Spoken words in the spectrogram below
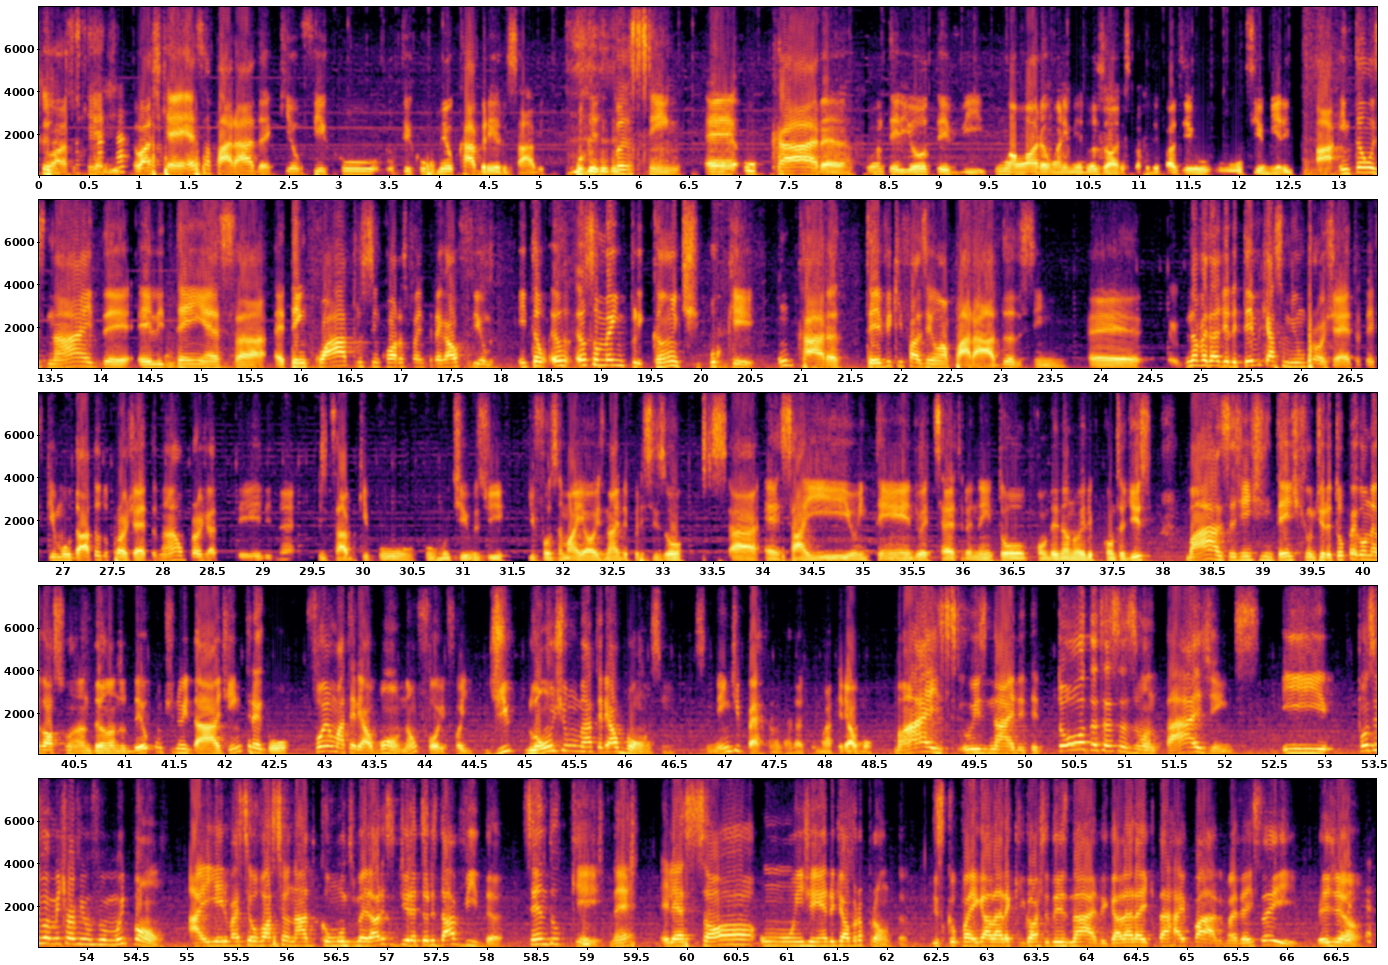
Eu acho, que é, eu acho que é essa parada que eu fico, eu fico meio cabreiro, sabe? Porque, tipo assim, é, o cara, o anterior, teve uma hora, uma hora e meia, duas horas pra poder fazer o, o, filme. Ele, ah, então o Snyder, ele tem essa. é, tem quatro, cinco horas pra entregar o filme. Então, eu, eu sou meio implicante, porque um cara teve que fazer uma parada, assim. É, na verdade, ele teve que assumir um projeto, teve que mudar todo o projeto, não é um projeto dele, né? A gente sabe que por, por motivos de, de força maior, o Snyder precisou ah, é, sair, eu entendo, etc. Nem tô condenando ele por conta disso, mas a gente entende que um diretor pegou um negócio andando, deu continuidade, entregou. Foi um material bom? Não foi. Foi de longe um material bom, assim. Assim, nem de perto, na verdade, um material bom. Mas o Snyder ter todas essas vantagens e possivelmente vai vir um filme muito bom. Aí ele vai ser ovacionado como um dos melhores diretores da vida. Sendo que, né? Ele é só um engenheiro de obra pronta. Desculpa aí, galera que gosta do Snyder, galera aí que tá hypado, mas é isso aí. Beijão.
